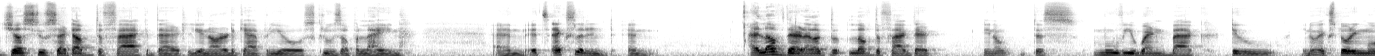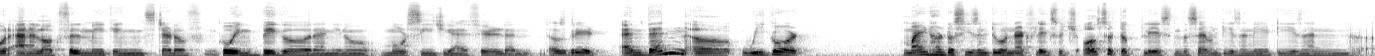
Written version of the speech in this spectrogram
just to set up the fact that Leonardo DiCaprio screws up a line and it's excellent and i love that. I love the, love the fact that you know this movie went back to you know exploring more analog filmmaking instead of going bigger and you know more cgi filled and that was great. And then uh, we got mindhunter season 2 on netflix which also took place in the 70s and 80s and uh,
